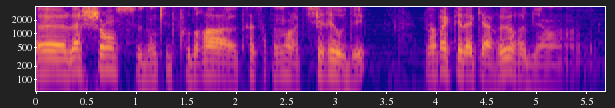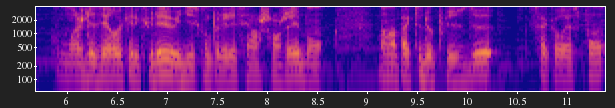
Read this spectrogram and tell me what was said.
Euh, la chance, donc il faudra euh, très certainement la tirer au dé. L'impact et la carrure, eh bien, moi je les ai recalculés, eux ils disent qu'on peut les laisser inchangés. Bon, un impact de plus 2, ça correspond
